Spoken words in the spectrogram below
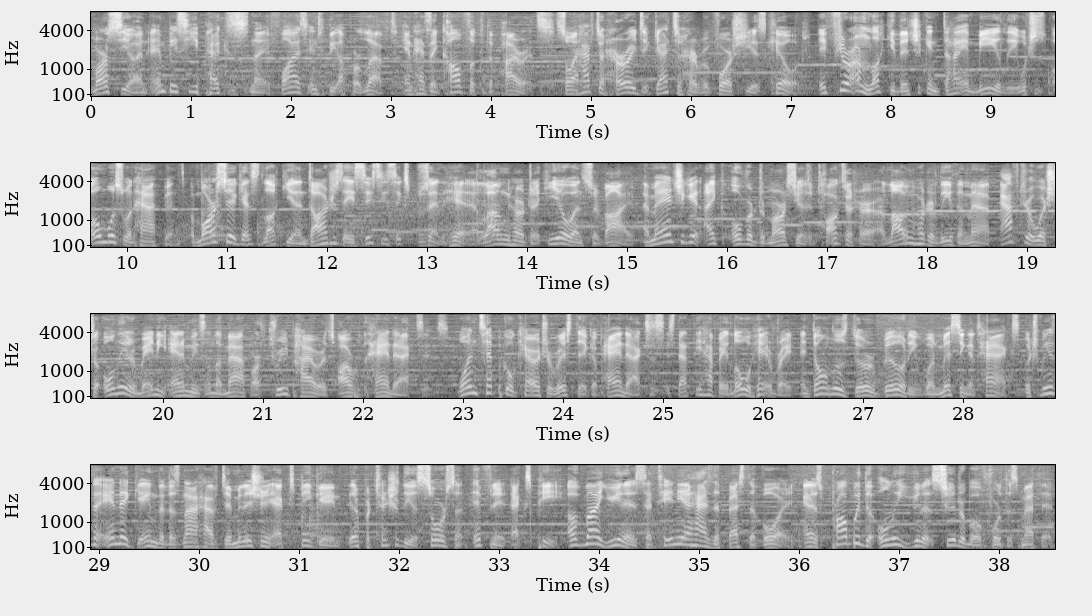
Marcia, an NPC Pegasus Knight, flies into the upper left and has a conflict with the pirates, so I have to hurry to get to her before she is killed. If you're unlucky, then she can die immediately, which is almost what happened, but Marcia gets lucky and dodges a 66% hit, allowing her to heal and survive. I manage to get Ike over to Marcia to talk to her, allowing her to leave the map, after which the only remaining enemies on the map are three pirates armed with hand axes. One typical characteristic of hand axes is that they have a low hit rate and don't lose durability when missing attacks, which means that in a game that does not have diminishing XP gain, they are potentially a source of infinite XP. Of my units, Titania has the best avoid, and is probably the only unit suitable for this method.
